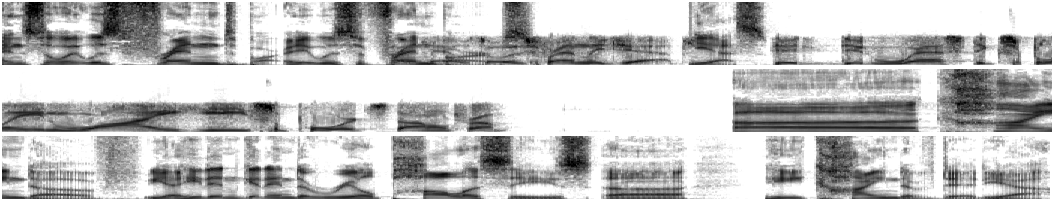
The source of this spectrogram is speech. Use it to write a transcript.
and so it was friend bar. It was a friend Okay, bars. So it was friendly jabs. Yes. Did Did West explain why he supports Donald Trump? Uh, kind of. Yeah, he didn't get into real policies. Uh, he kind of did. Yeah.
